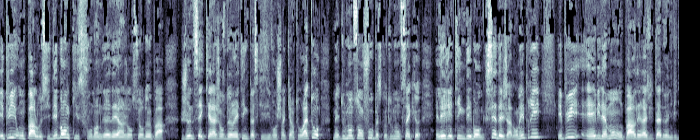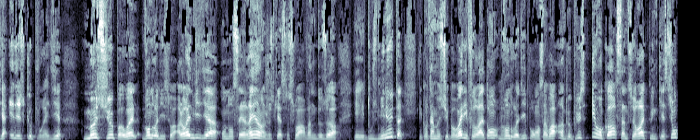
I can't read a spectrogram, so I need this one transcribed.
Et puis, on parle aussi des banques qui se font downgrader un jour sur deux par je ne sais quelle agence de rating parce qu'ils y vont chacun tour à tour, mais tout le monde s'en fout parce que tout le monde sait que les ratings des banques, c'est déjà dans les prix. Et puis, évidemment, on parle des résultats de Nvidia et de ce que pourrait dire Monsieur Powell vendredi soir. Alors Nvidia, on n'en sait rien jusqu'à ce soir, 22h et 12 minutes. Et quant à Monsieur Powell, il faudra attendre vendredi pour en savoir un peu plus. Et encore, ça ne sera qu'une question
